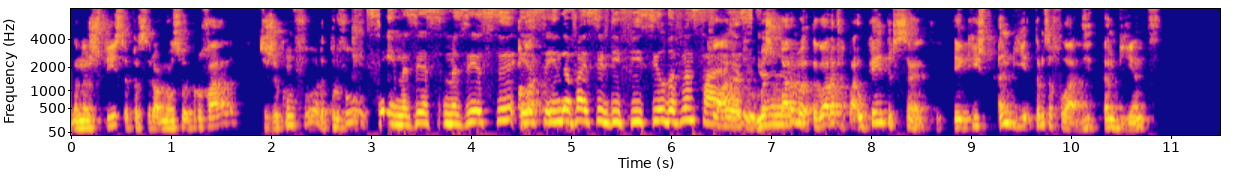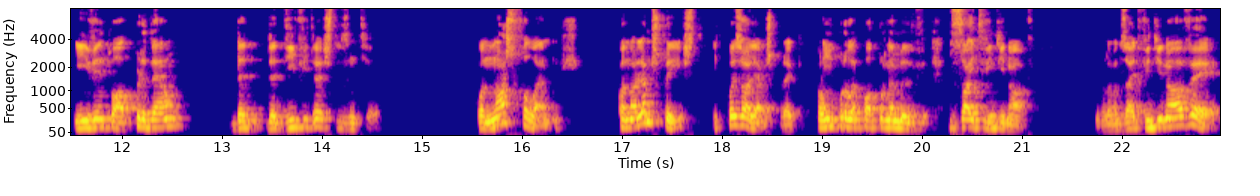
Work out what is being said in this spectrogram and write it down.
na justiça para ser ou não ser aprovada, seja como for, aprovou. Sim, mas esse, mas esse, agora, esse ainda vai ser difícil de avançar. Claro, mas repara, agora repara, o que é interessante é que isto, estamos a falar de ambiente e eventual perdão da, da dívida estudantil. Quando nós falamos quando olhamos para isto e depois olhamos para, para, um, para o problema 1829, o problema 1829 é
